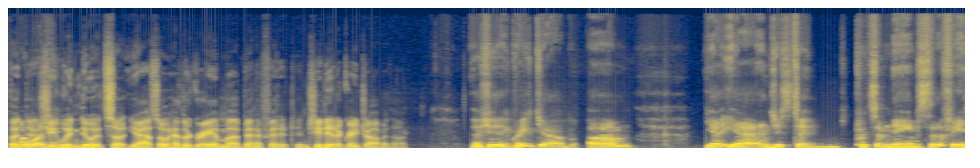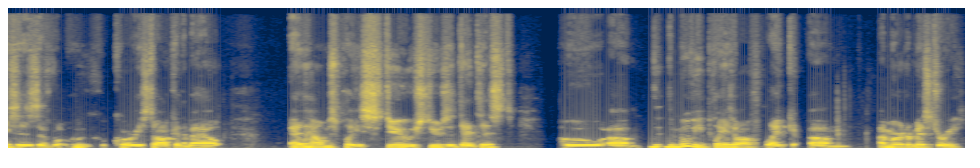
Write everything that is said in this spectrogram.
but Oh, uh, she it? wouldn't do it. So yeah, so Heather Graham uh, benefited, and she did a great job. I thought. No, she did a great job. Um, yeah, yeah, and just to put some names to the faces of who Corey's talking about, Ed Helms plays Stu. Stu's a dentist who um, the, the movie plays off like um, a murder mystery,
